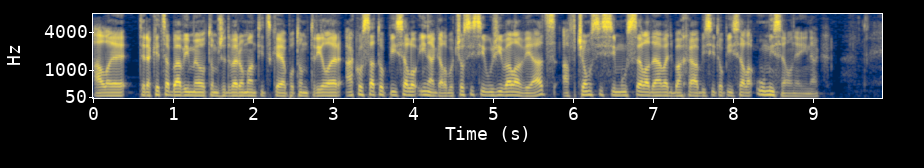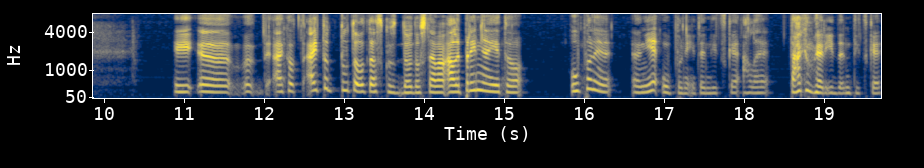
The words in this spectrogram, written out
Ale teda keď sa bavíme o tom, že dve romantické a potom thriller, ako sa to písalo inak, alebo čo si si užívala viac a v čom si si musela dávať bacha, aby si to písala úmyselne inak? I, uh, ako, aj to, túto otázku dostávam, ale pre mňa je to úplne, nie úplne identické, ale takmer identické.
